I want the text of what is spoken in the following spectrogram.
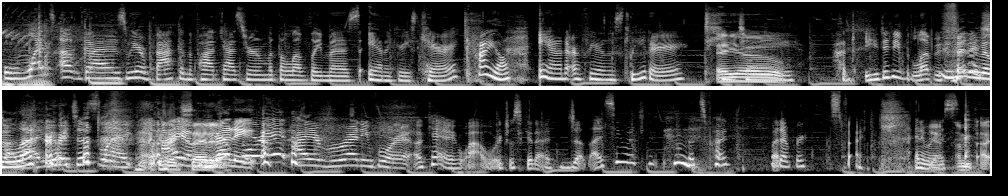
What's up, guys? We are back in the podcast room with the lovely Miss Anna Grace Carrick Hi, y'all. and our fearless leader, TJ. Ayo. You didn't even let me didn't finish even on let that. You were just like, I I am excited. ready Ready. for it. I am ready for it. Okay, wow. We're just gonna jump. I see what you. Hmm. That's fine. Whatever. It's fine. Yeah. Anyways, I'm, I,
